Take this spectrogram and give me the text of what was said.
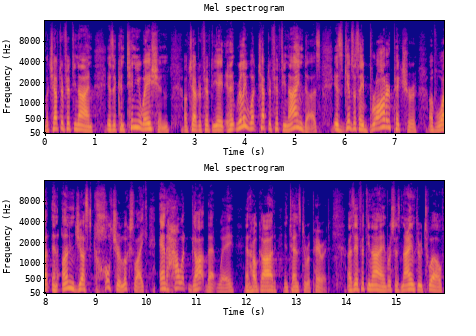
But chapter 59 is a continuation of chapter 58. And it really, what chapter 59 does is gives us a broader picture of what an unjust culture looks like and how it got that way and how God intends to repair it. Isaiah 59, verses 9 through 12,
